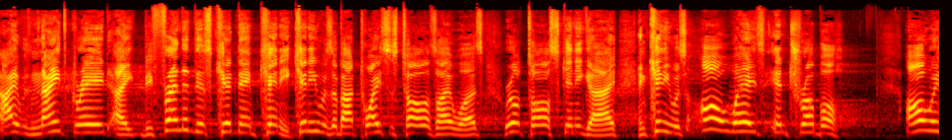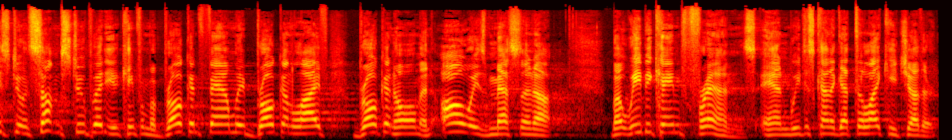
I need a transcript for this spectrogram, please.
I was ninth grade. I befriended this kid named Kenny. Kenny was about twice as tall as I was, real tall, skinny guy, and Kenny was always in trouble always doing something stupid. He came from a broken family, broken life, broken home, and always messing up. But we became friends and we just kind of got to like each other.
